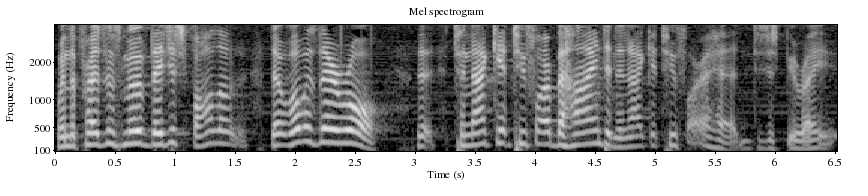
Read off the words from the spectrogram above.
When the presence moved, they just followed. What was their role? To not get too far behind and to not get too far ahead, to just be right,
